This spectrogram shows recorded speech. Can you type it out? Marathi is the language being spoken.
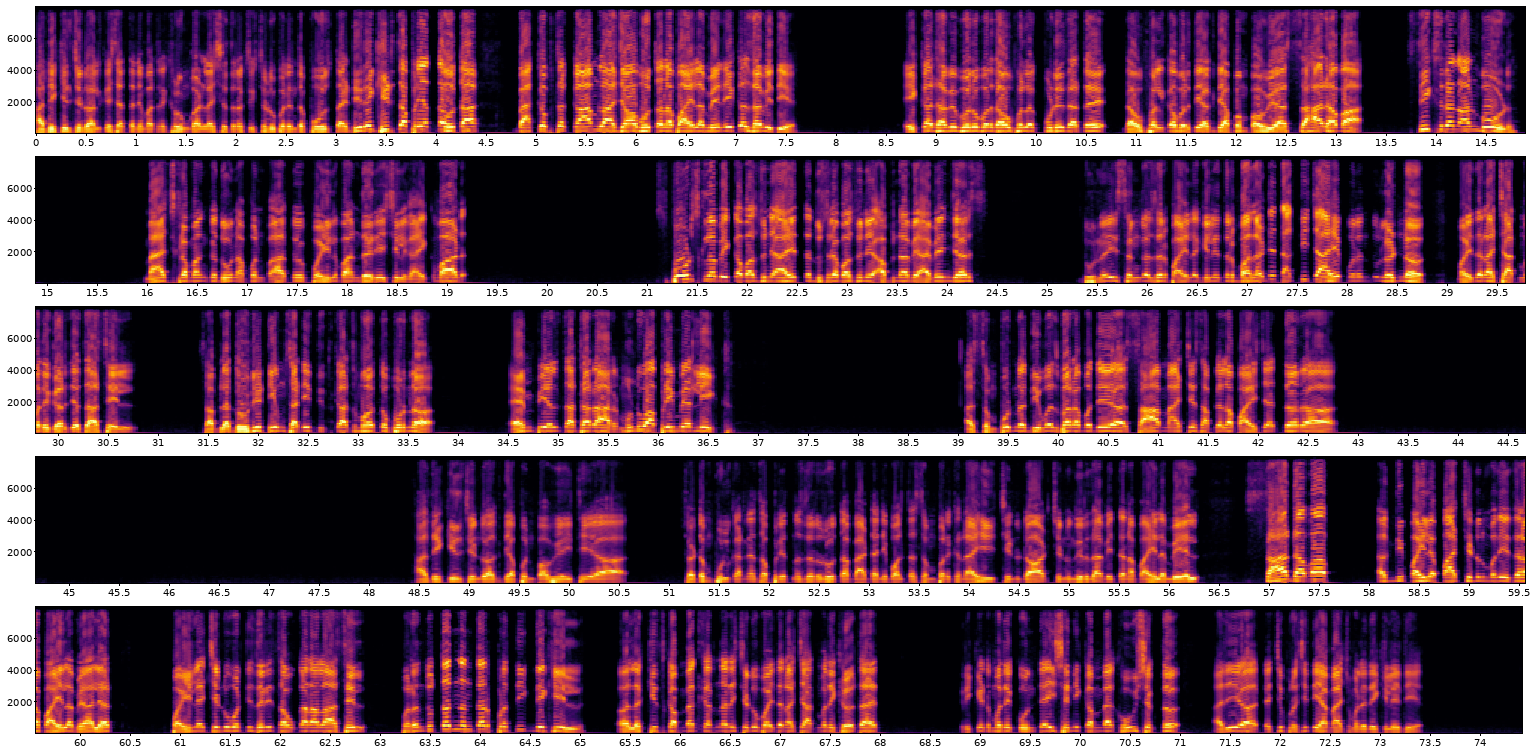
हा देखील चेंडू हलक्याच्या हाताने मात्र खेळून काढला क्षेत्ररक्षक चेंडूपर्यंत पोहोचताय. डिरेक्ट हिटचा प्रयत्न होता. बॅकअपचं काम लाजवाब होताना पाहायला मिळेल. एकच धाव ती एका धावे बरोबर धावफलक पुढे जात आहे धावफलकावरती अगदी आपण पाहूया. सहा धावा. Six run on board match क्रमांक दोन आपण पाहतोय. पहिलवान धैर्यशील गायकवाड. स्पोर्ट्स क्लब एका बाजूने आहेत तर दुसऱ्या बाजूने अबनावे अवेंजर्स दोनही संघ जर पाहायला गेले तर बलाटे ताकदीचे आहे परंतु लढणं मैदानाच्या आतमध्ये गरजेचं असेल. आपल्या दोन्ही टीमसाठी तितकाच महत्त्वपूर्ण एम पी एलचा थरार मुंडवा प्रीमियर लीग. आज संपूर्ण दिवसभरामध्ये सहा मॅचेस आपल्याला पाहायच्या आहेत तर हा देखील चेंडू अगदी आपण पाहूया. इथे शॉटम पूल करण्याचा प्रयत्न जरूर होता. बॅट आणि बॉलचा संपर्क नाही. चेंडू डॉट चेंडू निर्धाव येताना पाहायला मिळेल. सहा धावा अगदी पहिल्या पाच चेंडूंमध्ये येताना पाहायला मिळाल्यात. पहिल्या चेंडूवरती जरी चौकार आला असेल परंतु तदनंतर प्रतीक देखील लक्कीच नक्कीच कमबॅक करणारे चेंडू मैदानाच्या आतमध्ये खेळत आहेत. क्रिकेटमध्ये कोणत्याही क्षणी कमबॅक होऊ शकतं आणि त्याची प्रचिती ह्या मॅचमध्ये देखील येते.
